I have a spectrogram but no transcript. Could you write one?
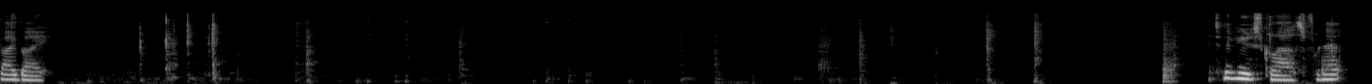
Bye bye Should have used glass for that.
